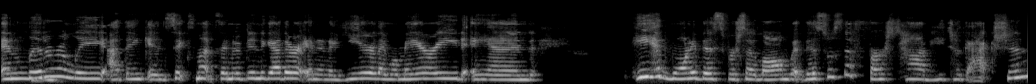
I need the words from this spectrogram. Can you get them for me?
And mm-hmm. literally, I think in six months they moved in together, and in a year they were married. And he had wanted this for so long, but this was the first time he took action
